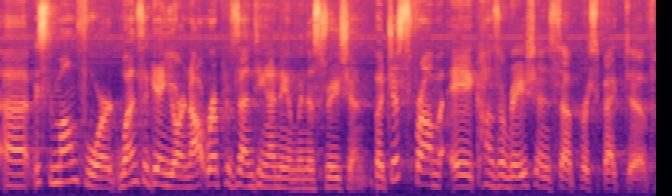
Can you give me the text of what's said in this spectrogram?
Uh, Mr. Monfort, once again, you are not representing any administration, but just from a conservation uh, perspective,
